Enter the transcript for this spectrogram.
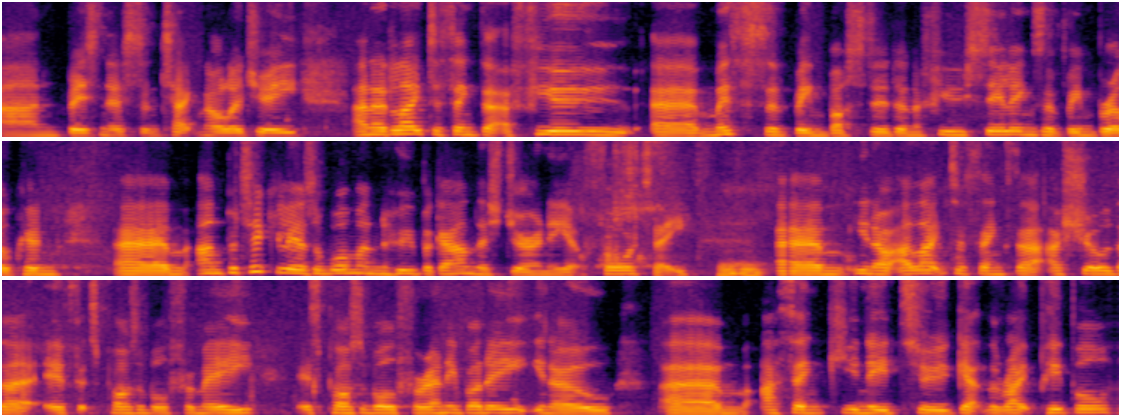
and business and technology. And I'd like to think that a few uh, myths have been busted and a few ceilings have been broken. Um, and particularly as a woman who began this journey at 40, mm-hmm. um, you know, I like to think that I show that if it's possible for me, it's possible for anybody. You know, um, I think you need to get the right people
